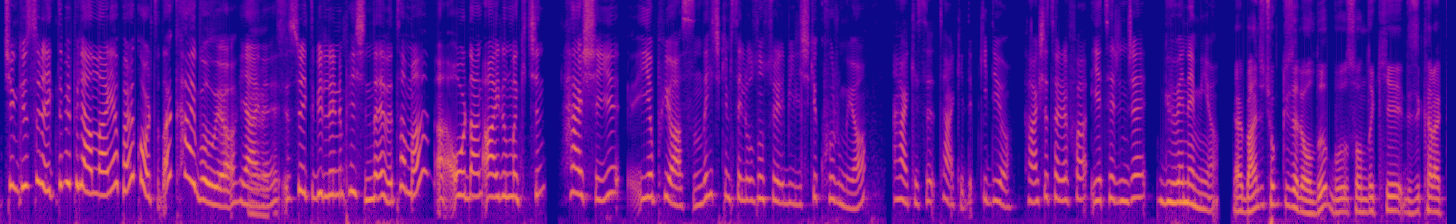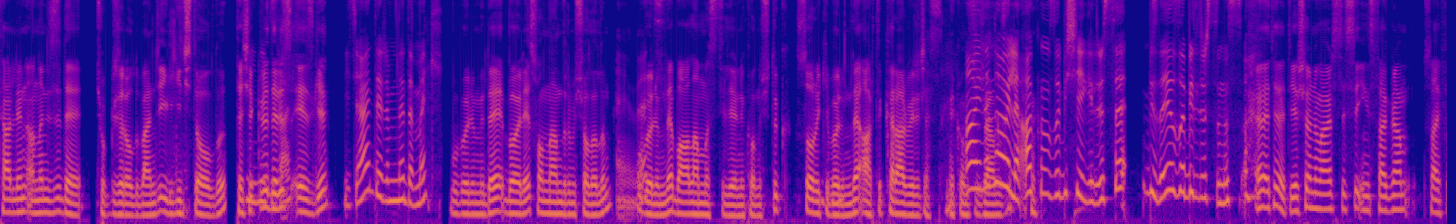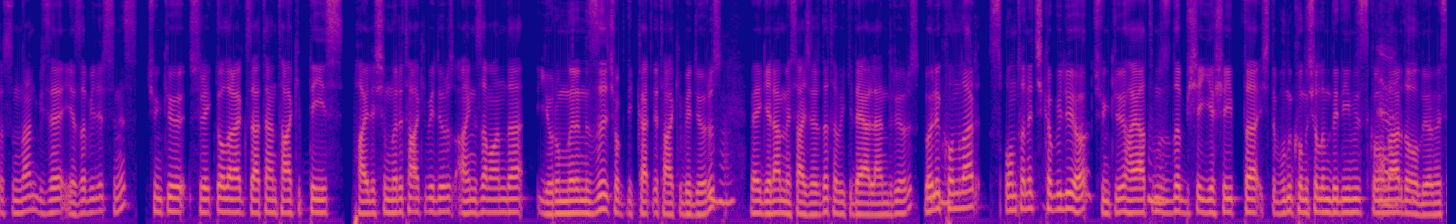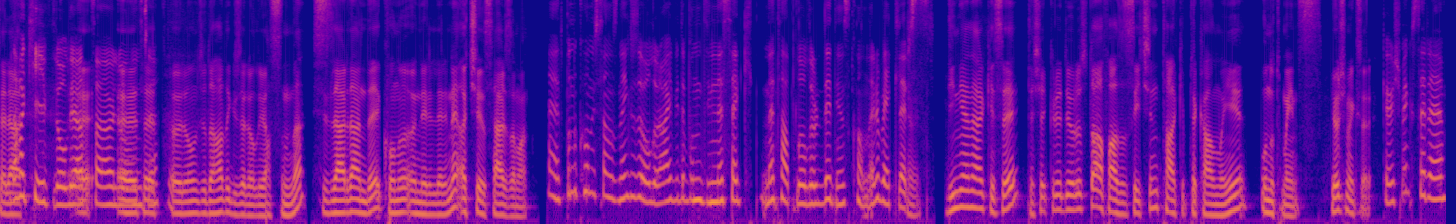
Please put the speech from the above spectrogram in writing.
Çünkü sürekli bir planlar yaparak ortadan kayboluyor. Yani Evet. sürekli birilerinin peşinde evet ama oradan ayrılmak için her şeyi yapıyor aslında. Hiç kimseyle uzun süreli bir ilişki kurmuyor. Herkesi terk edip gidiyor. Karşı tarafa yeterince güvenemiyor. Yani bence çok güzel oldu. Bu sondaki dizi karakterlerin analizi de çok güzel oldu bence. İlginç de oldu. Teşekkür Yine ederiz güzel. Ezgi. Rica ederim ne demek? Bu bölümü de böyle sonlandırmış olalım. Evet. Bu bölümde bağlanma stillerini konuştuk. Sonraki bölümde artık karar vereceğiz ne konuşacağımızı. Aynen öyle. Aklınıza bir şey gelirse bize yazabilirsiniz. Evet evet Yaşar Üniversitesi Instagram sayfasından bize yazabilirsiniz. Çünkü sürekli olarak zaten takipteyiz. Paylaşımları takip ediyoruz. Aynı zamanda yorumlarınızı çok dikkatli takip ediyoruz. Hı hı. Ve gelen mesajları da tabii ki değerlendiriyoruz. Böyle Hı hı. konular spontane çıkabiliyor. Çünkü hayatımızda bir şey yaşayıp da işte bunu konuşalım dediğimiz konular Evet. da oluyor. Mesela Daha keyifli oluyor E, hatta öyle evet, olunca. evet öyle olunca daha da güzel oluyor aslında. Sizlerden de konu önerilerine açığız her zaman. Evet bunu konuşsanız ne güzel olur. Ay bir de bunu dinlesek ne tatlı olur dediğiniz konuları bekleriz. Evet. Dinleyen herkese teşekkür ediyoruz. Daha fazlası için takipte kalmayı unutmayınız. Görüşmek üzere. Görüşmek üzere.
